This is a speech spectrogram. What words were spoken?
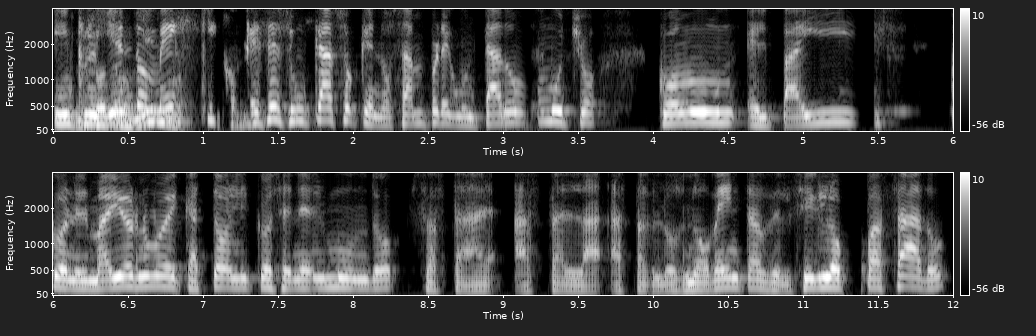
Incluyendo México, que ese es un caso que nos han preguntado mucho, como el país con el mayor número de católicos en el mundo, pues hasta, hasta, la, hasta los noventas del siglo pasado,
